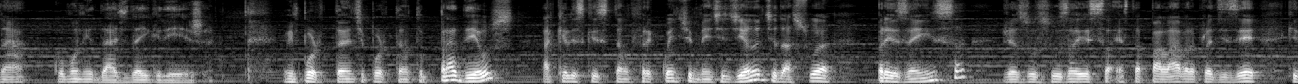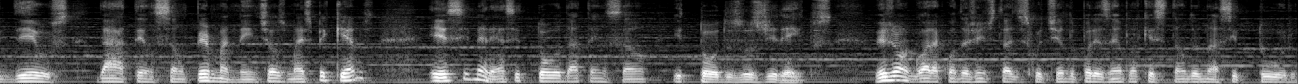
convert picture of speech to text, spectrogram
na comunidade da igreja. O importante, portanto, para Deus, aqueles que estão frequentemente diante da sua presença, Jesus usa essa, esta palavra para dizer que Deus dá atenção permanente aos mais pequenos, esse merece toda a atenção e todos os direitos. Vejam agora quando a gente está discutindo, por exemplo, a questão do nascituro.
